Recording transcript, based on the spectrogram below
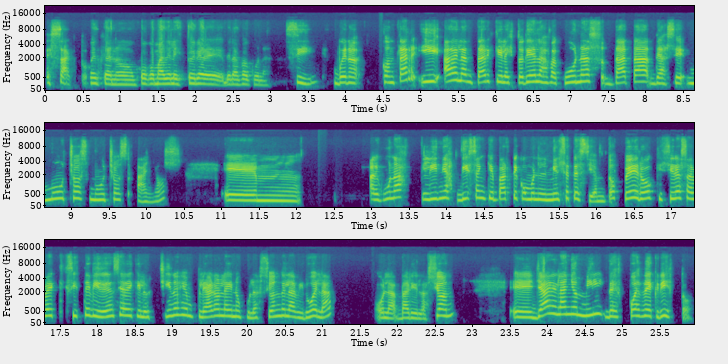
Exacto. Cuéntanos un poco más de la historia de, las vacunas. Sí, bueno, contar y adelantar que la historia de las vacunas data de hace muchos, muchos años. Em, algunas líneas dicen que parte como en el 1700, pero quisiera saber que existe evidencia de que los chinos emplearon la inoculación de la viruela o la variolación, eh, ya en el año 1000 después de Cristo.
